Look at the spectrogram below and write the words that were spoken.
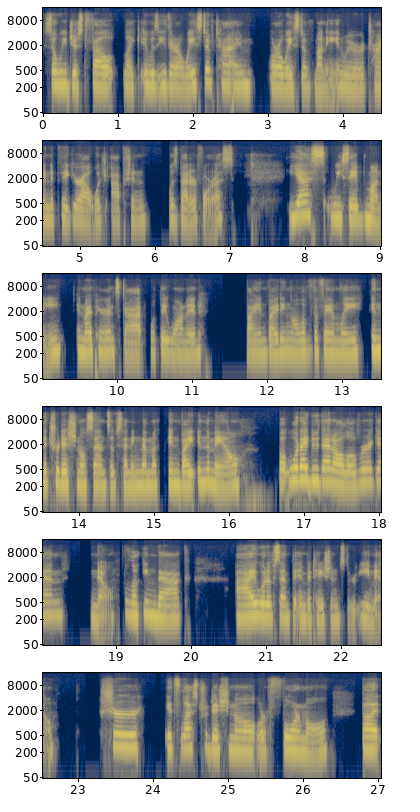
So we just felt like it was either a waste of time or a waste of money. And we were trying to figure out which option was better for us yes, we saved money and my parents got what they wanted by inviting all of the family in the traditional sense of sending them an invite in the mail. But would I do that all over again? No. Looking back, I would have sent the invitations through email. Sure, it's less traditional or formal but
